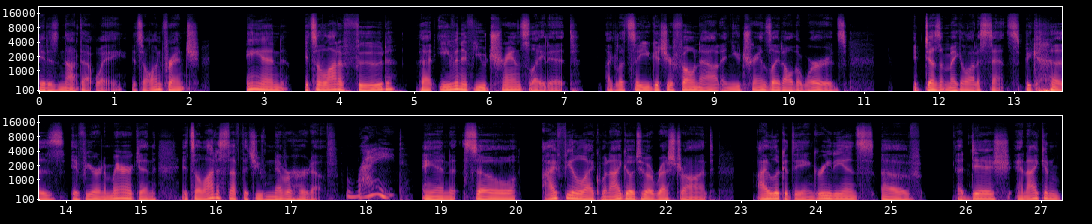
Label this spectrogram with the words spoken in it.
it is not that way. It's all in French. And it's a lot of food that even if you translate it, like let's say you get your phone out and you translate all the words, it doesn't make a lot of sense because if you're an American, it's a lot of stuff that you've never heard of. Right. And so I feel like when I go to a restaurant, I look at the ingredients of a dish and I can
